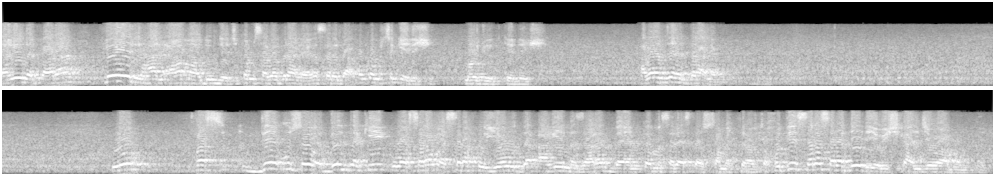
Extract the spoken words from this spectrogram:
دغه لپاره فعل حال هغه معدوم دي چې کوم سبب راغی هغه سره دا حکم څه کېدی شي موجود کېدی شي خبره ده دراله نو پس د اوس دلته کې وسره وسره خو یو د هغه نظارت بیان کوم مسله ستاسو سمجھ تر خو دې سره سره د دې وشکال جواب هم کوي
